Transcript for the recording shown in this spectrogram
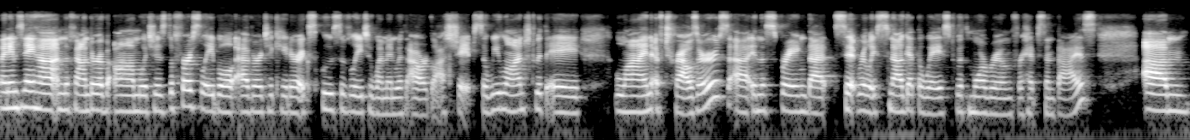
my name is Neha. I'm the founder of Aam, which is the first label ever to cater exclusively to women with hourglass shapes. So we launched with a line of trousers uh, in the spring that sit really snug at the waist with more room for hips and thighs. Um,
